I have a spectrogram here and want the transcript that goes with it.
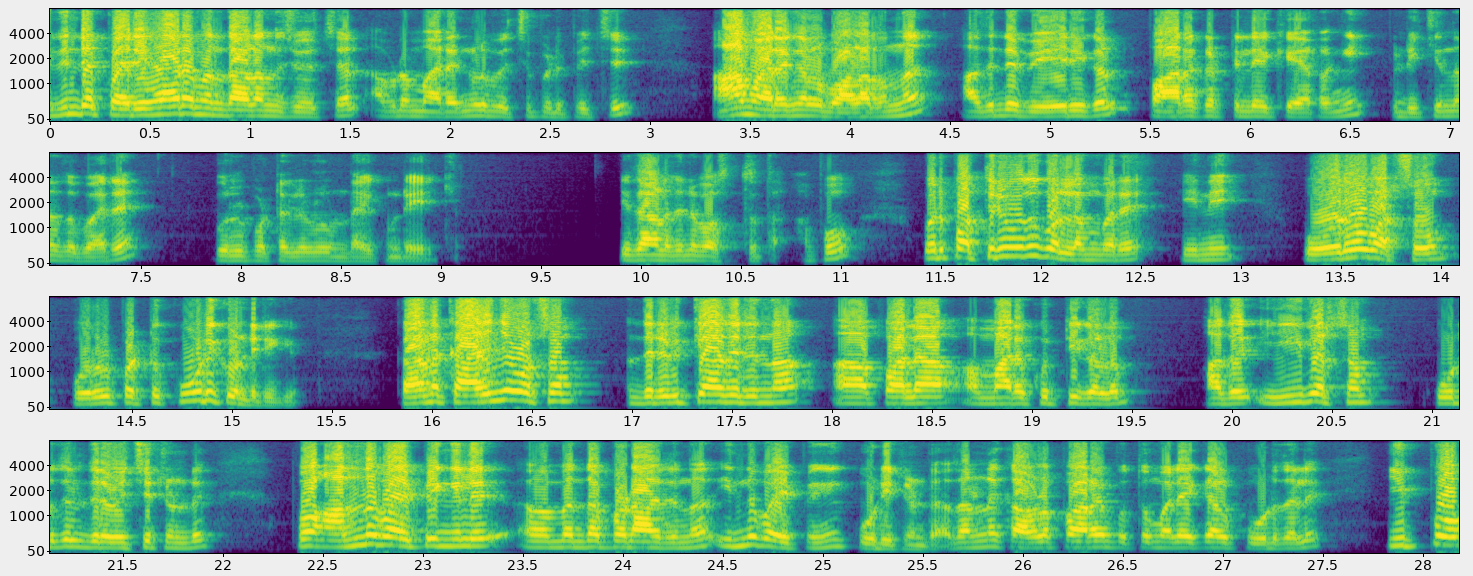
ഇതിന്റെ പരിഹാരം എന്താണെന്ന് ചോദിച്ചാൽ അവിടെ മരങ്ങൾ വെച്ച് പിടിപ്പിച്ച് ആ മരങ്ങൾ വളർന്ന് അതിന്റെ വേരുകൾ പാറക്കെട്ടിലേക്ക് ഇറങ്ങി പിടിക്കുന്നത് വരെ ഉരുൾപൊട്ടലുകൾ ഉണ്ടായിക്കൊണ്ടേയിരിക്കും. ഇതാണ് ഇതിന്റെ വസ്തുത. അപ്പോൾ ഒരു പത്തിരുപത് കൊല്ലം വരെ ഇനി ഓരോ വർഷവും ഉരുൾപൊട്ട് കൂടിക്കൊണ്ടിരിക്കും. കാരണം കഴിഞ്ഞ വർഷം ദ്രവിക്കാതിരുന്ന പല മരക്കുറ്റികളും അത് ഈ വർഷം കൂടുതൽ ദ്രവിച്ചിട്ടുണ്ട്. അപ്പോൾ അന്ന് പൈപ്പിങ്ങിൽ ബന്ധപ്പെടാതിരുന്നത് ഇന്ന് പൈപ്പിംഗ് കൂടിയിട്ടുണ്ട്. അതാണ് കവളപ്പാറയും പുത്തുമലയേക്കാൾ കൂടുതൽ ഇപ്പോൾ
